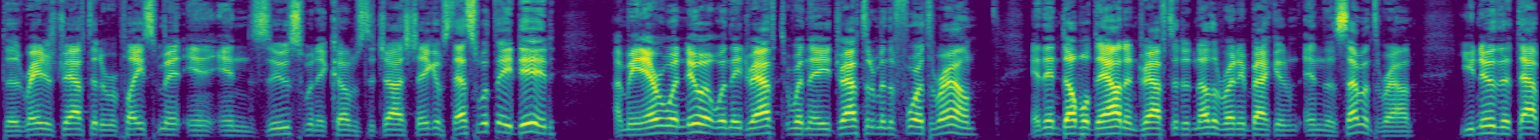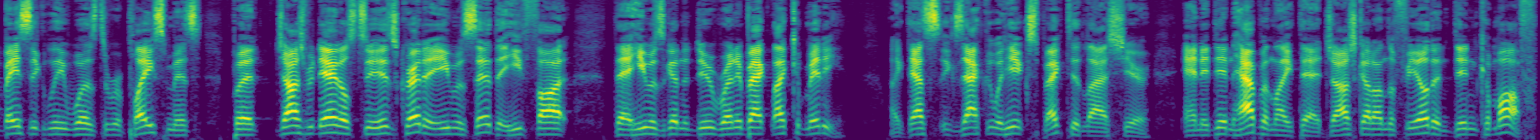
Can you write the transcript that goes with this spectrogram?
the Raiders drafted a replacement in, in Zeus when it comes to Josh Jacobs. That's what they did. I mean, everyone knew it when they drafted when they drafted him in the fourth round, and then doubled down and drafted another running back in, in the seventh round. You knew that that basically was the replacements. But Josh McDaniels, to his credit, even said that he thought that he was going to do running back like committee. Like that's exactly what he expected last year, and it didn't happen like that. Josh got on the field and didn't come off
